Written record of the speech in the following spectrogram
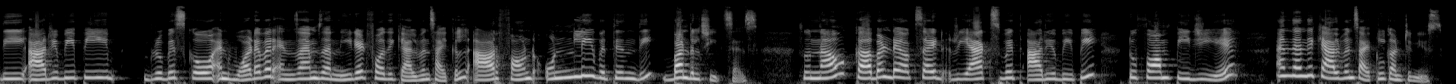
The RUBP Rubisco and whatever enzymes are needed for the Calvin cycle are found only within the bundle sheath cells. So now carbon dioxide reacts with RUBP to form PGA and then the Calvin cycle continues.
